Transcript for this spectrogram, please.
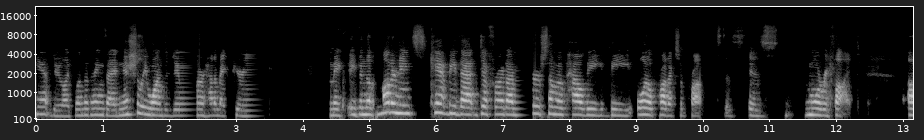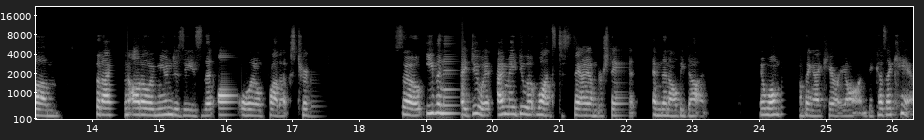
can't do. Like one of the things I initially wanted to do, learn how to make period. Make even though modern inks can't be that different i'm sure some of how the the oil products are processed is is more refined. Um, but i have an autoimmune disease that all oil products trigger. So even if i do it i may do it once to say i understand it and then i'll be done. It won't something I carry on because I can't.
